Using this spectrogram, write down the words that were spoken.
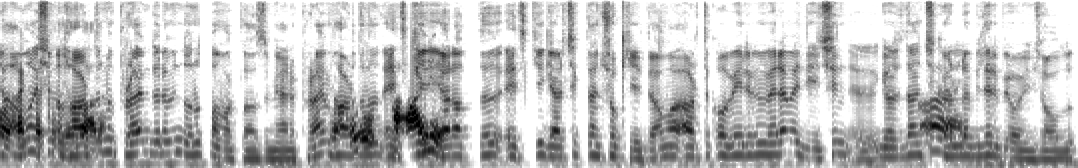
Ya ama şimdi. Harden'ın prime dönemini de unutmamak lazım. Yani prime Ya Harden'ın ha, etki ayrı. yarattığı etki gerçekten çok iyiydi ama artık o verimi veremediği için eee, gözden çıkarılabilir bir oyuncu oldu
